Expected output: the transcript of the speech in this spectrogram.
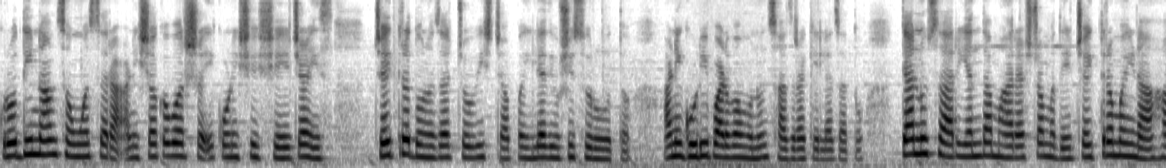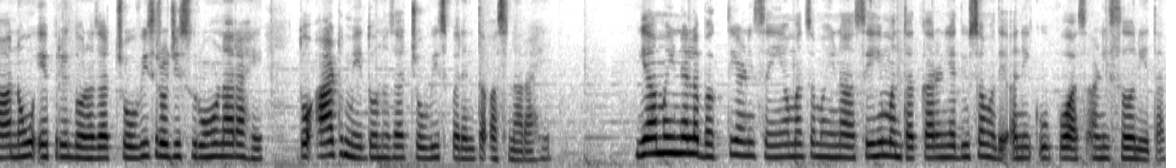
क्रोधी नाम संवत्सरा आणि शकवर्ष एकोणीसशे शेहेचाळीस चैत्र दोन हजार चोवीसच्या पहिल्या दिवशी सुरू होतं आणि गुढीपाडवा म्हणून साजरा केला जातो. त्यानुसार यंदा महाराष्ट्रामध्ये चैत्र महिना हा नऊ एप्रिल दोन हजार चोवीस रोजी सुरू होणार आहे. तो आठ मे दोन हजार चोवीसपर्यंत असणार आहे. या महिन्याला भक्ती आणि संयमाचा महिना असेही म्हणतात कारण या दिवसामध्ये अनेक उपवास आणि सण येतात.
